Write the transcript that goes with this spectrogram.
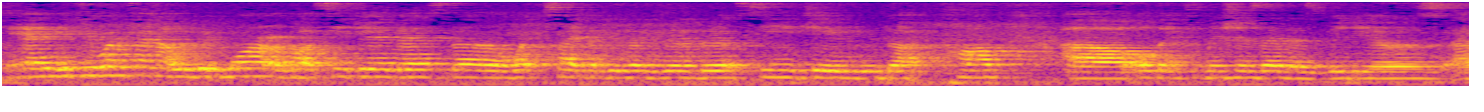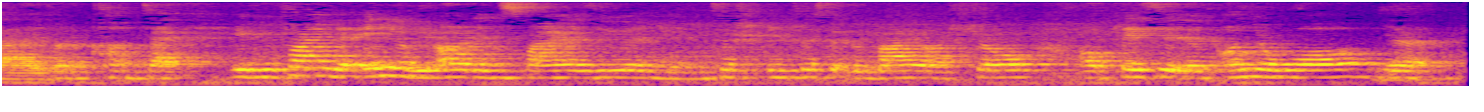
Okay, and if you want to find out a little bit more about Si Jie, there's the website www.cjwu.com. Uh, all the information is there, there's videos, uh, you want to contact. If you find that any of the art inspires you and you're inter interested to buy or show or place it on your wall, yeah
